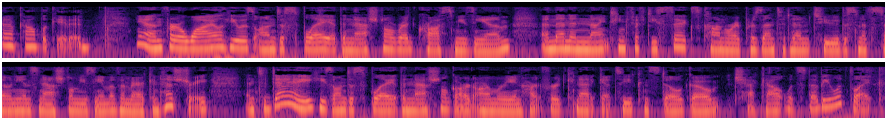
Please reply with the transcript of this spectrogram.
Kind of complicated. Yeah, and for a while he was on display at the National Red Cross Museum, and then in 1956 Conroy presented him to the Smithsonian's National Museum of American History, and today he's on display at the National Guard Armory in Hartford, Connecticut, so you can still go check out what Stubby looked like.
